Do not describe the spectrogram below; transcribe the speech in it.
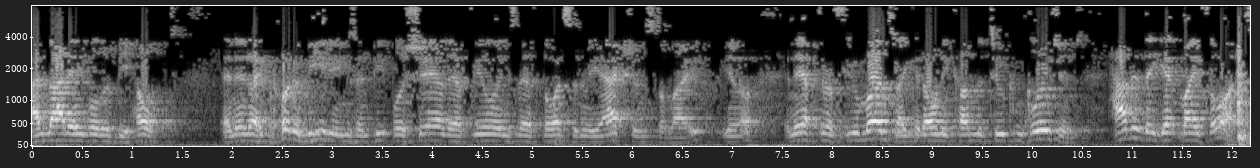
I'm not able to be helped. And then I go to meetings and people share their feelings, their thoughts, and reactions to life, you know. And after a few months, I could only come to two conclusions. How did they get my thoughts?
